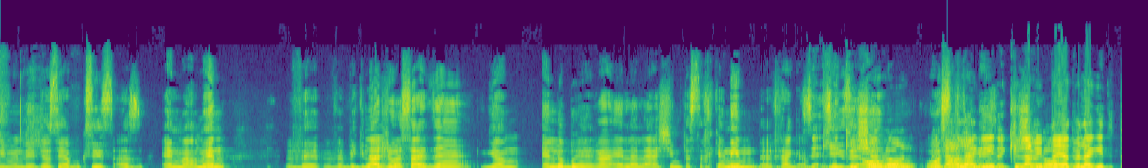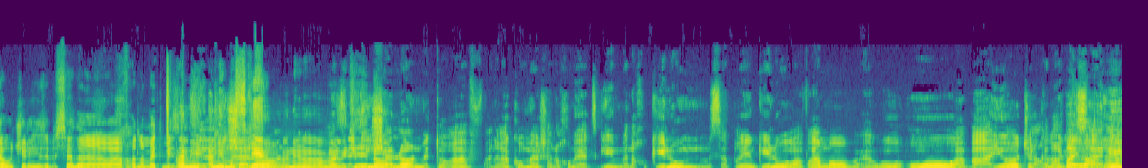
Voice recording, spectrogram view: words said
אם אין לי את יוסי אבוקסיס אז אין מאמן, ו- ובגלל שהוא עשה את זה, גם אין לו ברירה אלא להאשים את השחקנים, דרך אגב. זה- כי זה או כישלון, הוא- הוא מותר להגיד, זה כישלון. להרים את היד ולהגיד, טעות שלי, זה בסדר, אף אחד לא מת מזה. אני- זה אני כישלון. מסכים, אני- אבל זה כאילו... כישלון מטורף, אני רק אומר שאנחנו מייצגים, אנחנו כאילו מספרים, כאילו אברמוב הוא- הוא הבעיות של לא, לא הכדורגל בעיות, הישראלי. על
